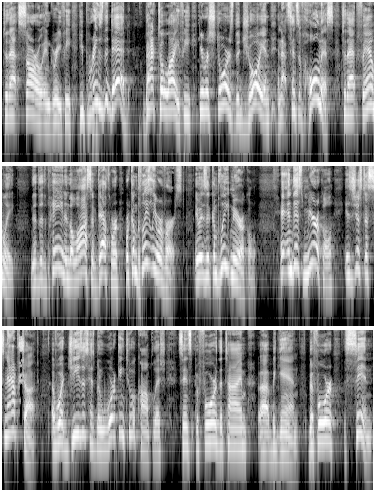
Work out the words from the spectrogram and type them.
to that sorrow and grief. He, he brings the dead back to life. He, he restores the joy and, and that sense of wholeness to that family. The, the pain and the loss of death were, were completely reversed. It was a complete miracle. And this miracle is just a snapshot of what Jesus has been working to accomplish since before the time uh, began, before sin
